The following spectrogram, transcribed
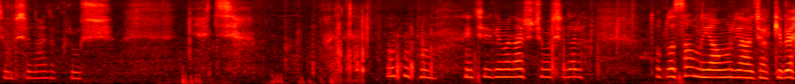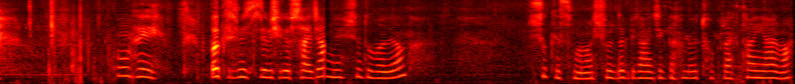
Çamaşırlar da kurumuş. Evet. İçeri girmeden şu çamaşırları toplasam mı yağmur yağacak gibi. Oh hey. Bakın şimdi size bir şey göstereceğim. Ne şu duvarın şu kısmına şurada birazcık daha böyle topraktan yer var.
